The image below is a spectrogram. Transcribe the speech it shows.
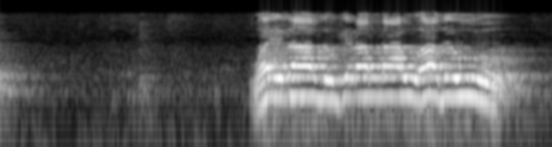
وَإِذَا ذُكِرَ اللَّهُ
